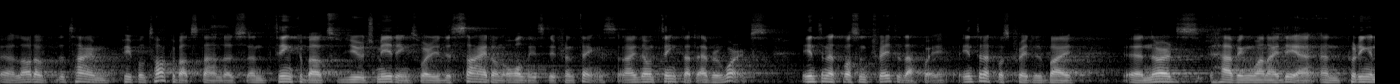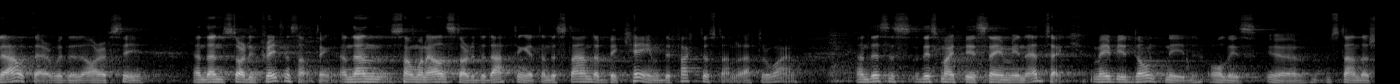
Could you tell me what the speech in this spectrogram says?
A lot of the time people talk about standards and think about huge meetings where you decide on all these different things. And I don't think that ever works. Internet wasn't created that way. Internet was created by uh, nerds having one idea and putting it out there with an RFC and then started creating something. And then someone else started adapting it and the standard became de facto standard after a while. And this, is, this might be the same in EdTech. Maybe you don't need all these uh, standards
